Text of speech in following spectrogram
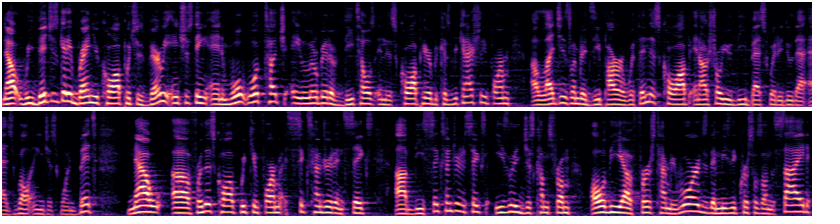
Now, we did just get a brand new co-op, which is very interesting, and we'll, we'll touch a little bit of details in this co-op here because we can actually farm a Legends Limited Z-Power within this co-op, and I'll show you the best way to do that as well in just one bit. Now, uh, for this co-op, we can farm 606. Uh, the 606 easily just comes from all the uh, first-time rewards, the measly crystals on the side,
